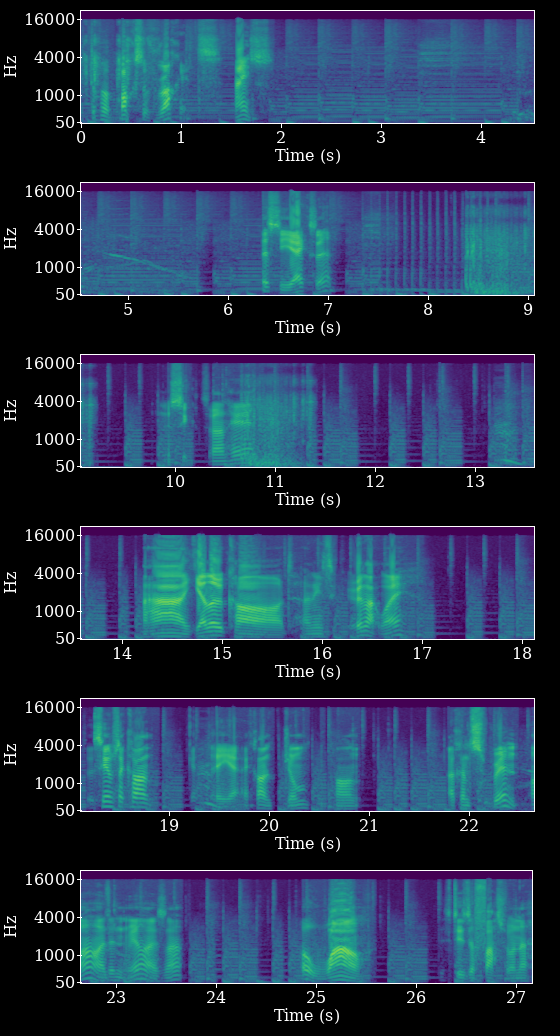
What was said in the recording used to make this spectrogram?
Picked up a box of rockets. Nice. This is the exit. No secrets around here. Ah, yellow card. I need to go that way. It seems I can't there yet. I can't jump. I can't. I can sprint. Oh, I didn't realize that. Oh, wow. This dude's a fast runner.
